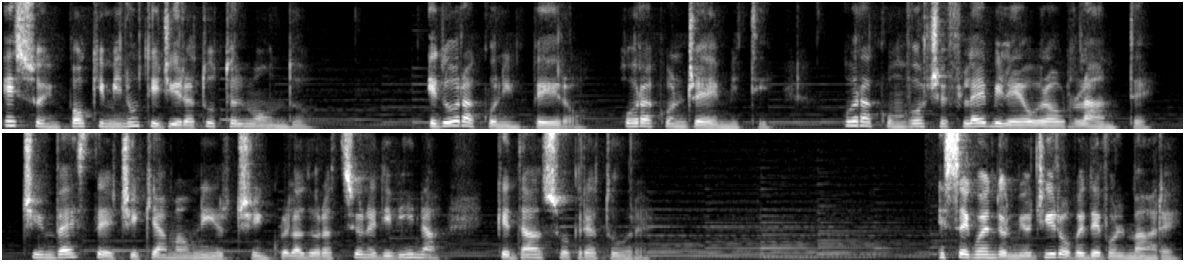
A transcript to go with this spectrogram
Esso in pochi minuti gira tutto il mondo, ed ora con impero, ora con gemiti, ora con voce flebile e ora urlante, ci investe e ci chiama a unirci in quell'adorazione divina che dà al suo creatore. E seguendo il mio giro vedevo il mare,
